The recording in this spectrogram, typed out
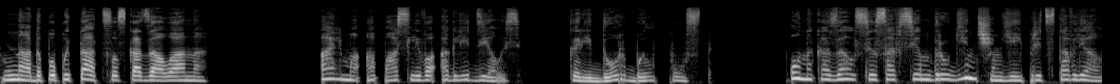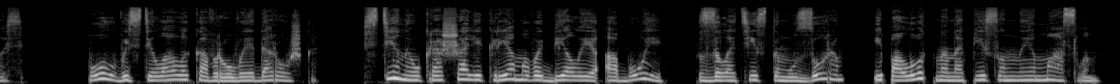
«Надо попытаться», — сказала она. Альма опасливо огляделась. Коридор был пуст. Он оказался совсем другим, чем ей представлялось. Пол выстилала ковровая дорожка. Стены украшали кремово-белые обои с золотистым узором и полотна, написанные маслом.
